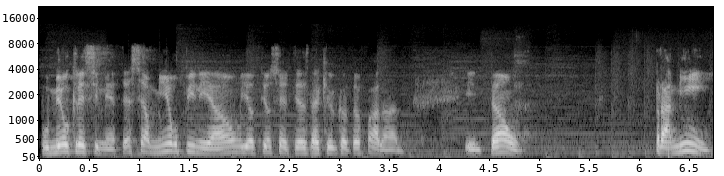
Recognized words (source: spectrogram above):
o meu crescimento. Essa é a minha opinião e eu tenho certeza daquilo que eu estou falando. Então, para mim,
